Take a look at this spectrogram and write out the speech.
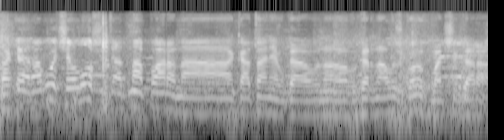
такая рабочая лошадь, одна пара на катание в, в горнолыжных в больших горах.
